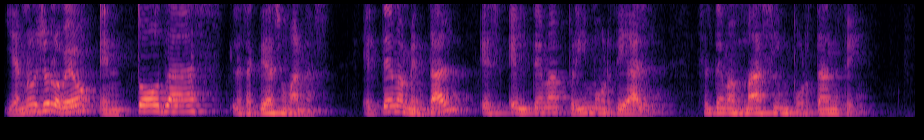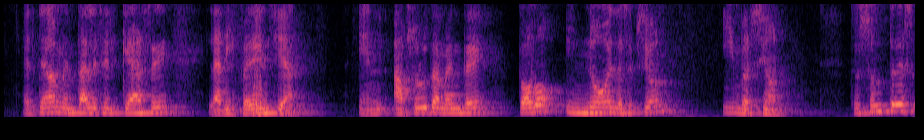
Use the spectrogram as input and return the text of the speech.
Y al menos yo lo veo en todas las actividades humanas. El tema mental es el tema primordial, es el tema más importante. El tema mental es el que hace la diferencia en absolutamente todo y no es decepción, inversión. Entonces son tres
